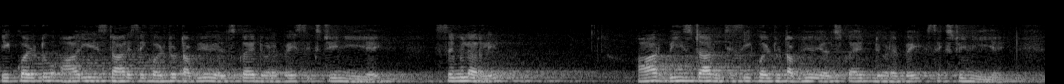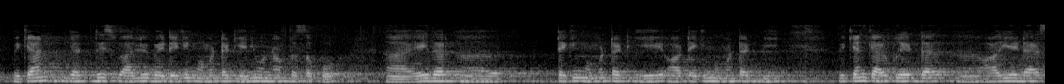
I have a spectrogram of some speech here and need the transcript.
equal to RA star is equal to WL square divided by 16 EI. Similarly RB star which is equal to WL square divided by 16 EI. We can get this value by taking moment at any one of the support uh, either uh, taking moment at A or taking moment at B we can calculate the uh, RA dash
